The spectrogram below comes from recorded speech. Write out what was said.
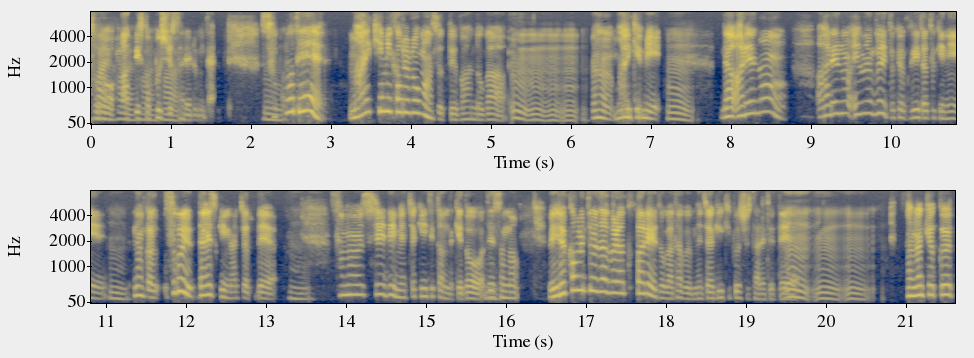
そのアーティストプッシュされるみたい。な。うん。そこで、 My Chemical Romance っていうバンドが、うんうん。うん、マイケミ。うんうんで、あれの、あれの MV と曲聴いた時に、うん。なんかすごい大好きになっちゃって、うん。その CD めっちゃ聴いてたんだけど、で、うん。その、 Welcome to the Black Parade が多分めっちゃ激プッシュされてて、うんうんその曲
